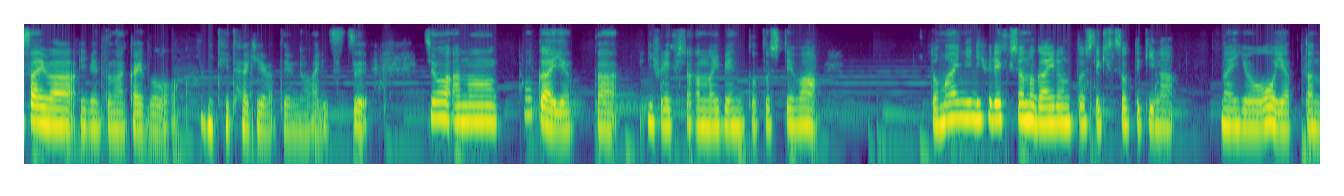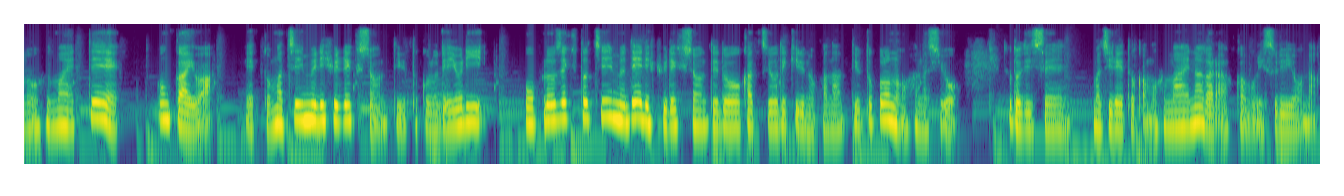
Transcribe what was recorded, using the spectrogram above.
細はイベントのアーカイブを見ていただければというのはありつつ、一応、あの、今回やったリフレクションのイベントとしては、えっと前にリフレクションの概論として基礎的な内容をやったのを踏まえて、今回は、えっとまあ、チームリフレクションっていうところで、よりこうプロジェクトチームでリフレクションってどう活用できるのかなっていうところのお話を、ちょっと実践、まあ、事例とかも踏まえながら深掘りするような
